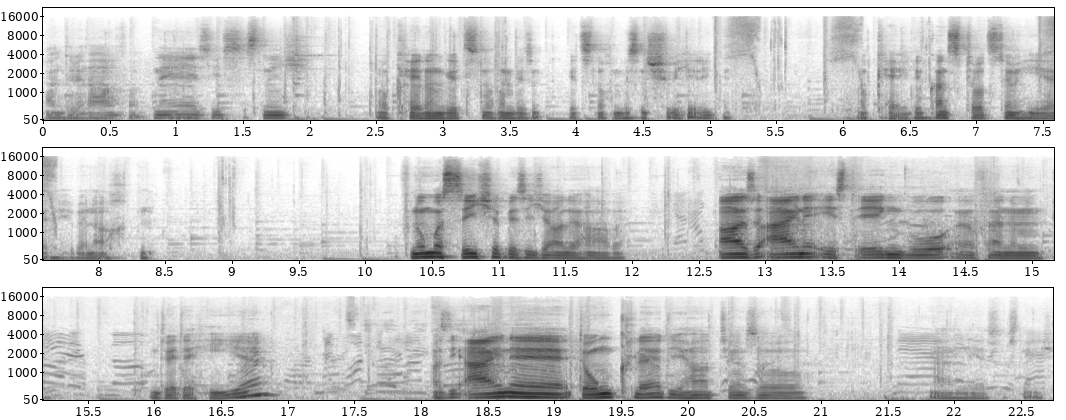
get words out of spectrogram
Andere Haarfarbe. Nee, sie ist es nicht. Okay, dann geht es noch, ein bisschen, geht's noch ein bisschen schwieriger. Okay, du kannst trotzdem hier übernachten. Auf Nummer sicher, bis ich alle habe. Also eine ist irgendwo auf einem... Entweder hier. Also die eine dunkle, die hat ja so... Nein, hier ist es nicht.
